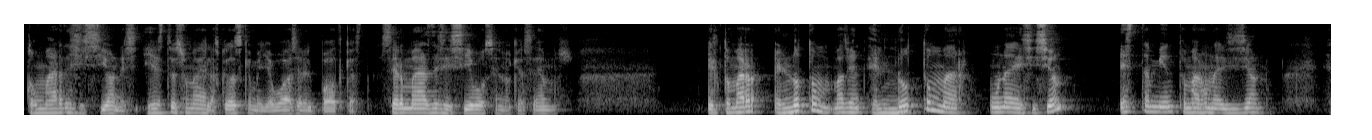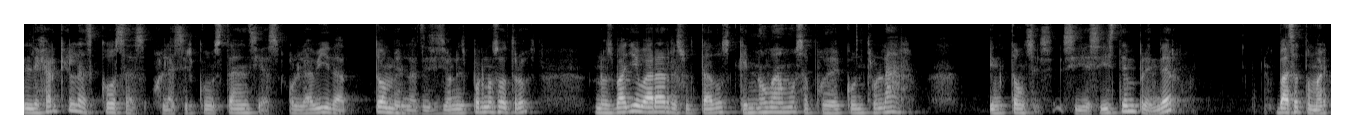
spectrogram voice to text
Tomar decisiones. Y esto es una de las cosas que me llevó a hacer el podcast. Ser más decisivos en lo que hacemos. El tomar, el no tomar, más bien, el no tomar una decisión es también tomar una decisión. El dejar que las cosas o las circunstancias o la vida tomen las decisiones por nosotros nos va a llevar a resultados que no vamos a poder controlar. Entonces, si decidiste emprender, vas a, tomar,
